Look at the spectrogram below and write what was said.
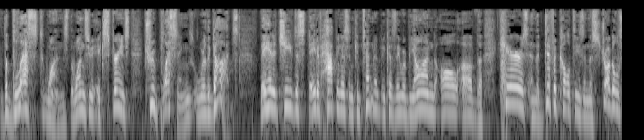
the blessed ones, the ones who experienced true blessings, were the gods. They had achieved a state of happiness and contentment because they were beyond all of the cares and the difficulties and the struggles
